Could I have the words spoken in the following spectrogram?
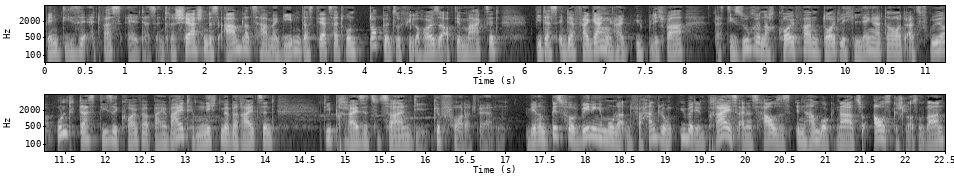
wenn diese etwas älter sind. Recherchen des Abendblatts haben ergeben, dass derzeit rund doppelt so viele Häuser auf dem Markt sind, wie das in der Vergangenheit üblich war, dass die Suche nach Käufern deutlich länger dauert als früher und dass diese Käufer bei weitem nicht mehr bereit sind, die Preise zu zahlen, die gefordert werden. Während bis vor wenigen Monaten Verhandlungen über den Preis eines Hauses in Hamburg nahezu ausgeschlossen waren,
